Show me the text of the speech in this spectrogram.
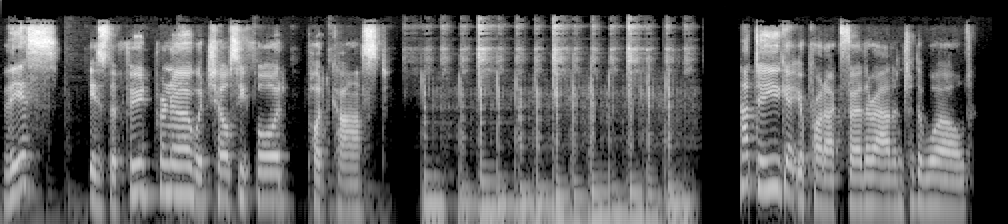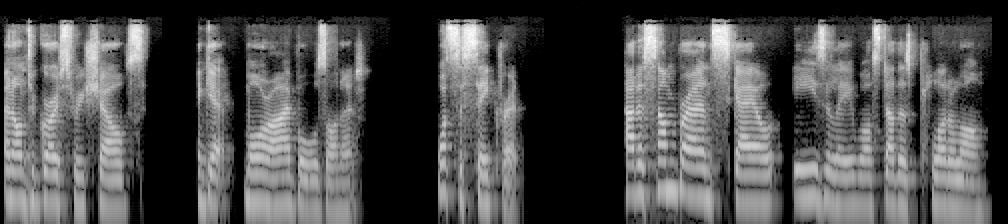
This is the Foodpreneur with Chelsea Ford podcast. How do you get your product further out into the world and onto grocery shelves and get more eyeballs on it? What's the secret? How do some brands scale easily whilst others plod along?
